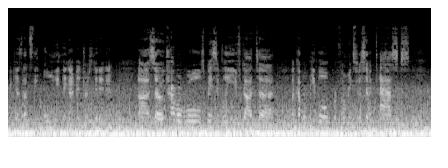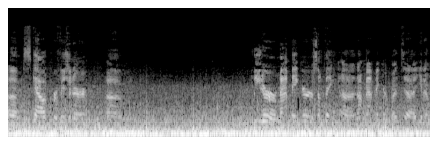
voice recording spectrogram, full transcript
because that's the only thing I'm interested in it. so, travel rules basically, you've got a couple people performing specific tasks um, scout, provisioner, um, leader, or map maker, or something. Uh, not map maker, but uh, you know,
